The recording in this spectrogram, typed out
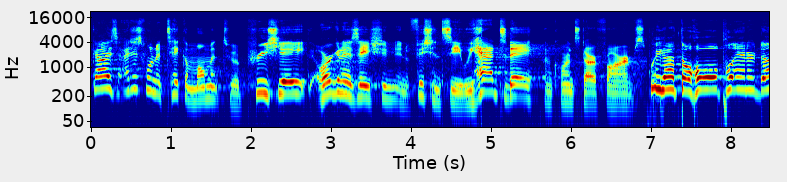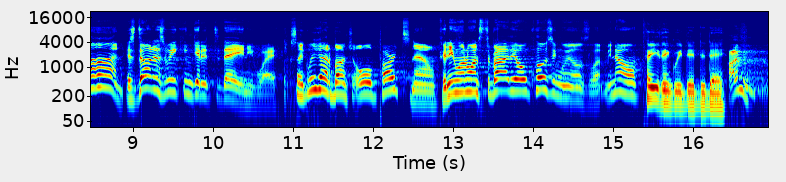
Guys, I just want to take a moment to appreciate the organization and efficiency we had today on Cornstar Farms. We got the whole planter done. As done as we can get it today anyway. Looks like we got a bunch of old parts now. If anyone wants to buy the old closing wheels, let me know. How do you think we did today? I'm,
